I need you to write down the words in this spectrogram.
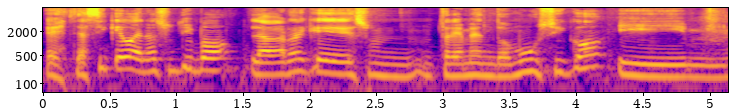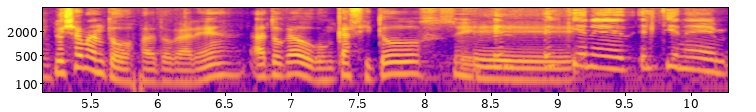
Este, así que bueno, es un tipo, la verdad que es un tremendo músico y mm, Lo llaman todos para tocar, ¿eh? Ha tocado con casi todos. sí, Eh, él, él tiene, él tiene,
